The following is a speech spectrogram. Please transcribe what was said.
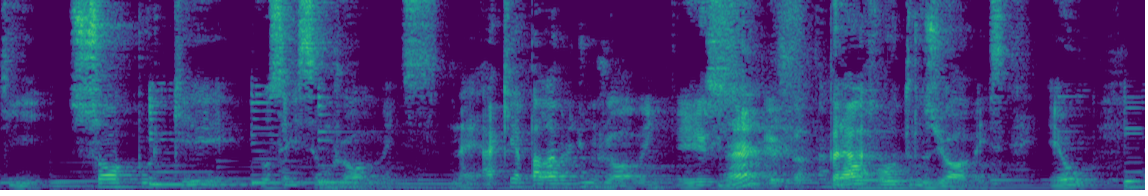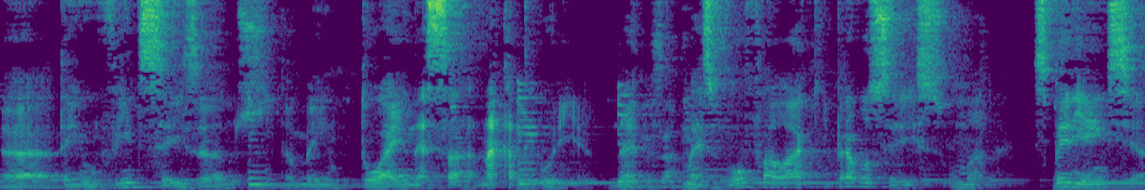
que só porque vocês são jovens, né? Aqui é a palavra de um jovem Isso, Né? exatamente. para outros jovens. Eu eh, tenho 26 anos, também estou aí nessa na categoria, né? Exato. Mas vou falar aqui para vocês uma experiência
